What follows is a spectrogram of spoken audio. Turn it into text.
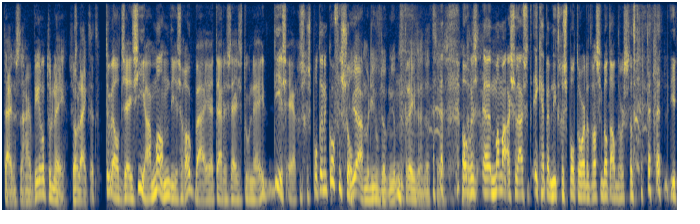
tijdens de, haar wereldtournee. Zo lijkt het. Terwijl Jay-Z, haar man, die is er ook bij eh, tijdens deze tournee. Die is ergens gespot in een koffieshop. Ja, maar die hoeft ook niet op te treden. Dat, Overigens, mama, als je luistert, ik heb hem niet gespot hoor. Dat was iemand anders. Dat, die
